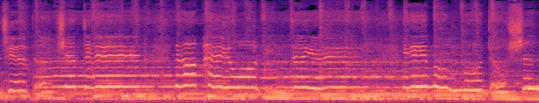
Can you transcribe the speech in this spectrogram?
界的决定，那陪我淋的雨，一幕幕都是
